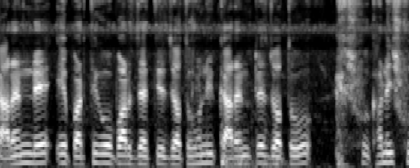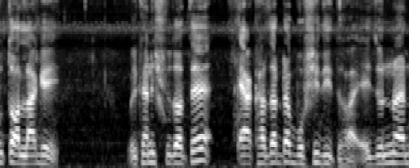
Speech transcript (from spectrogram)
কারেন্টে এপার থেকে ওপার যাইতে যতক্ষণই কারেন্টে যতখানি সুতা লাগে, ওইখানে সুতাতে এক হাজারটা বসি দিতে হয়। এই জন্য এর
